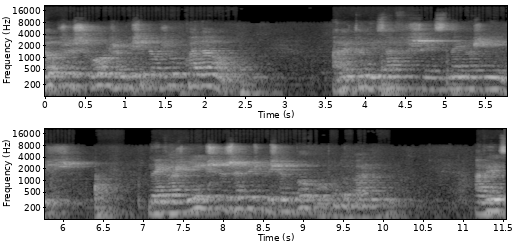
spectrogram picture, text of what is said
dobrze szło, żeby się dobrze układało. Ale to nie zawsze jest najważniejsze. Najważniejsze, żebyśmy się Bogu podobali. A więc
